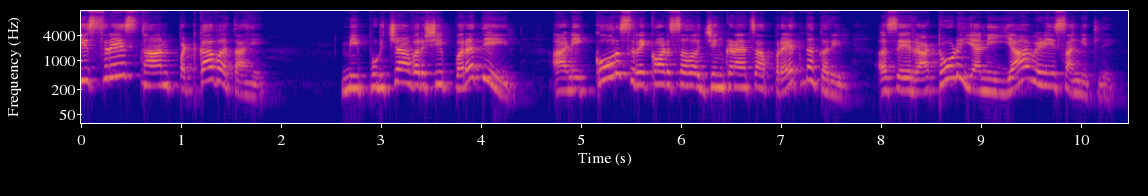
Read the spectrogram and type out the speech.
तिसरे स्थान पटकावत आहे. मी पुढच्या वर्षी परत येईल आणि कोर्स रेकॉर्डसह जिंकण्याचा प्रयत्न करील असे राठोड यांनी यावेळी सांगितले.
